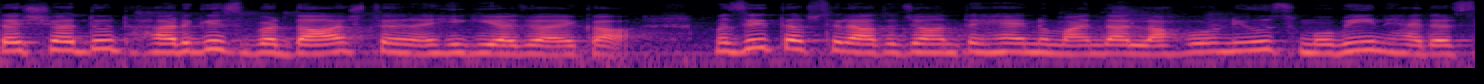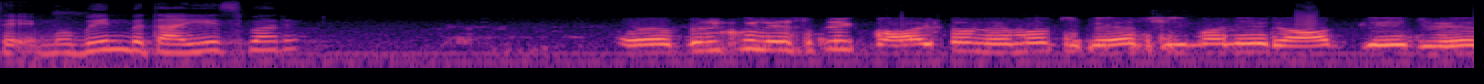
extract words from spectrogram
तशद हरगिज़ बर्दाश्त नहीं किया जाएगा। मजीद तफसीत जानते हैं, नुमाइंदा लाहौर न्यूज़ मुबीन हैदर से। मुबीन, बताइए इस बारे। बिल्कुल S P Iqbal town Ahmed Zubair Cheema ने रात के जो है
